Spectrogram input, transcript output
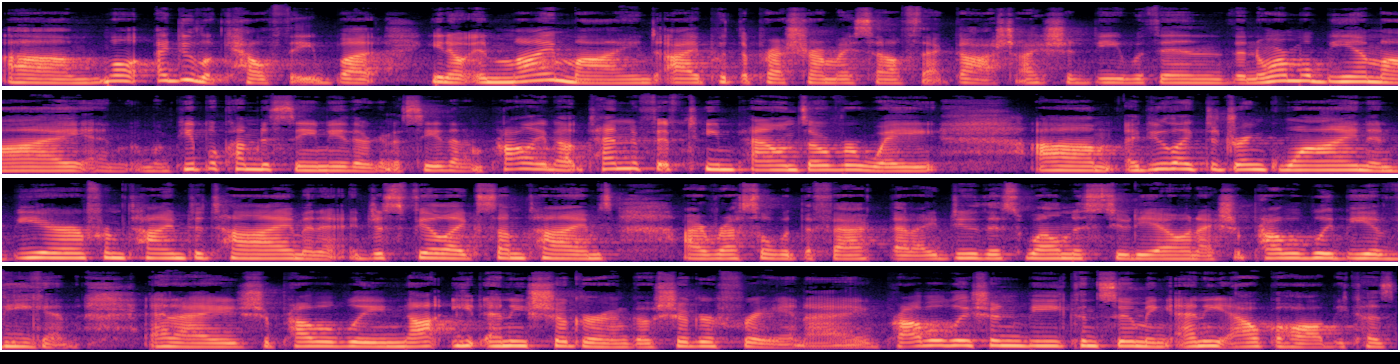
Um, well, I do look healthy, but you know, in my mind, I put the pressure on myself that, gosh, I should be within the normal BMI. And when people come to see me, they're going to see that I'm probably about 10 to 15 pounds overweight. Um, I do like to drink wine and beer from time to time. And I just feel like sometimes I wrestle with the fact that I do this wellness studio and I should probably be a vegan and I should probably not eat any sugar and go sugar free. And I probably shouldn't be consuming consuming any alcohol because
